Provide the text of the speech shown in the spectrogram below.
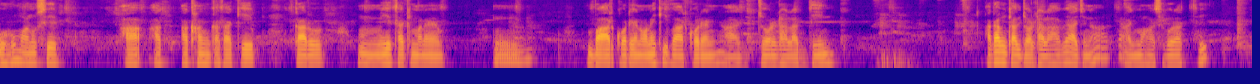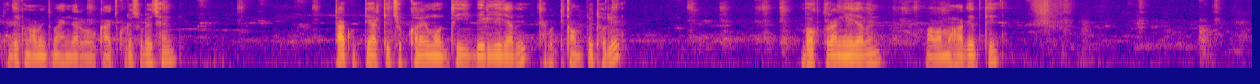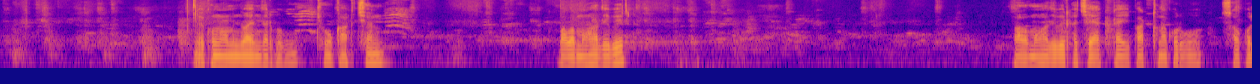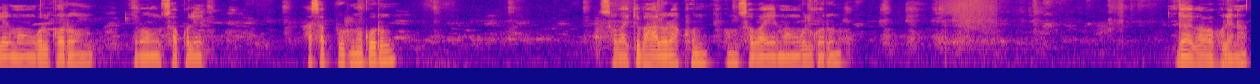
বহু মানুষের আকাঙ্ক্ষা থাকে, কারোর ইয়ে থাকে মানে বার করেন, অনেকেই বার করেন। আজ জল ঢালার দিন। আগামীকাল জল ঢালা হবে, আজ না, আজ মহাশিবরাত্রি। দেখুন, অমিত মাহিন্দারবাবু কাজ করে চলেছেন। ঠাকুরটি আর কিছুক্ষণের মধ্যেই বেরিয়ে যাবে। ঠাকুরটি কমপ্লিট হলে ভক্তরা নিয়ে যাবেন বাবা মহাদেবকে। দেখুন অমিত বাবু, চোখ আঁকছেন বাবা মহাদেবের। বাবা মহাদেবের কাছে একটাই প্রার্থনা করব সকলের মঙ্গল করুন এবং সকলের আশা পূর্ণ করুন। সবাইকে ভালো রাখুন এবং সবাইয়ের মঙ্গল করুন। জয় বাবা ভোলেনাথ।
